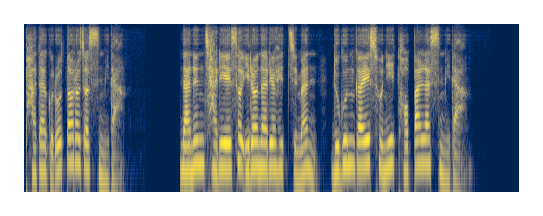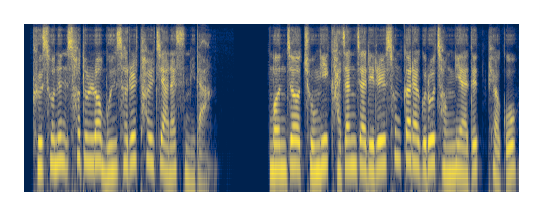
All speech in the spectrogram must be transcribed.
바닥으로 떨어졌습니다. 나는 자리에서 일어나려 했지만 누군가의 손이 더 빨랐습니다. 그 손은 서둘러 문서를 털지 않았습니다. 먼저 종이 가장자리를 손가락으로 정리하듯 펴고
